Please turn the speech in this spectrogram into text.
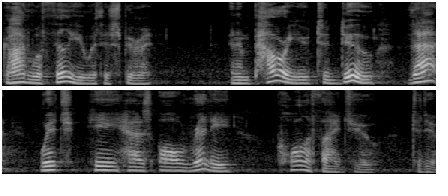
God will fill you with His Spirit and empower you to do that which He has already qualified you to do.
